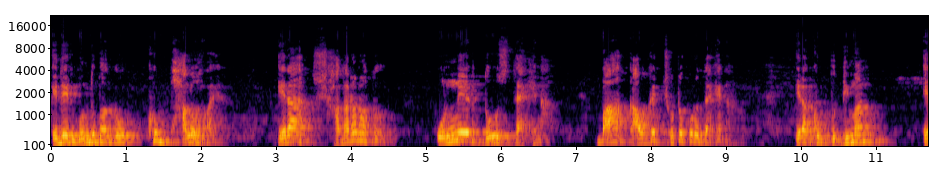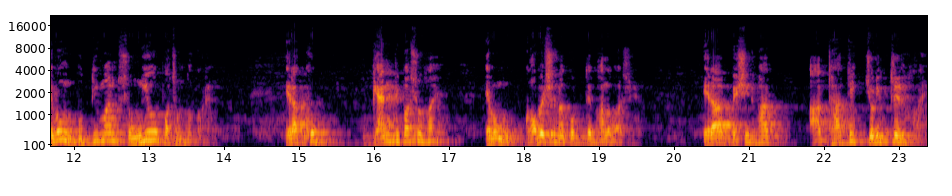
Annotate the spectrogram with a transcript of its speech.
এদের বন্ধুভাগ্য খুব ভালো হয়। এরা সাধারণত অন্যের দোষ দেখে না বা কাউকে ছোট করে দেখে না। এরা খুব বুদ্ধিমান এবং বুদ্ধিমান সঙ্গীও পছন্দ করেন। এরা খুব জ্ঞান পিপাসু হয় এবং গবেষণা করতে ভালোবাসে। এরা বেশিরভাগ আধ্যাত্মিক চরিত্রের হয়।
